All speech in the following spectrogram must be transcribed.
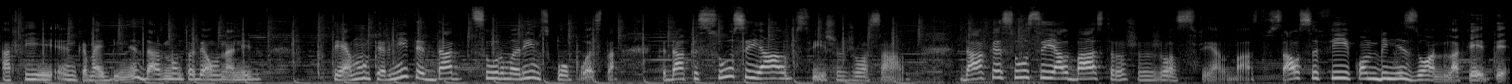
ar fi încă mai bine, dar nu întotdeauna ne putem permite, dar să urmărim scopul ăsta. Că dacă sus e alb, să fie și jos alb. Dacă sus e albastru și jos să fie albastru. Sau să fie combinizon la fete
